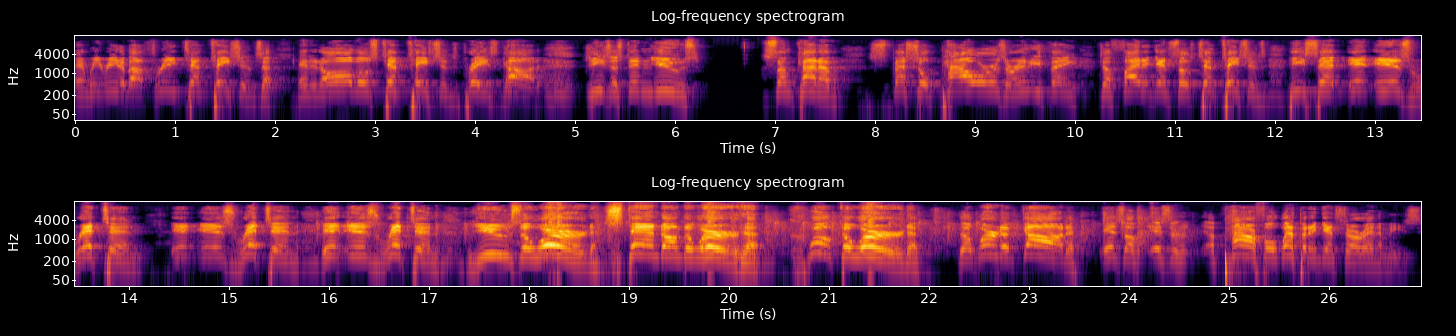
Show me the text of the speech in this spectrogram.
And we read about three temptations. And in all those temptations, praise God, Jesus didn't use some kind of special powers or anything to fight against those temptations. He said, It is written. It is written. It is written. Use the word. Stand on the word. Quote the word. The Word of God is a, is a, a powerful weapon against our enemies.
